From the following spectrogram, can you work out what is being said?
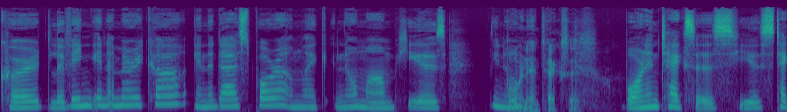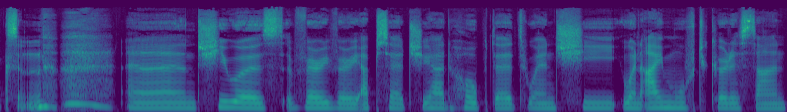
Kurd living in America in the diaspora? I'm like, no, mom. He is, you know, Born in Texas. born in Texas. He is Texan. and she was very, very upset. She had hoped that when she, when I moved to Kurdistan,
